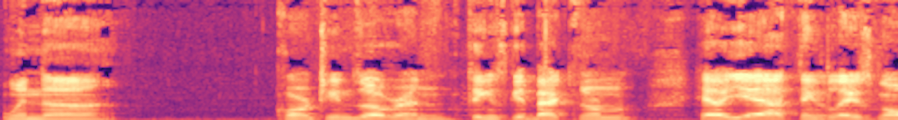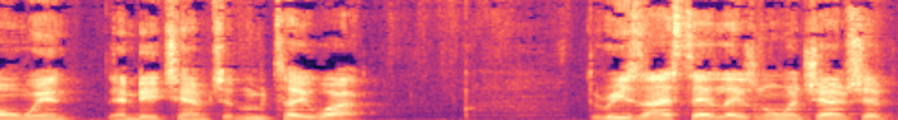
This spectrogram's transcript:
when the quarantine's over and things get back to normal? Hell yeah, I think the Lakers gonna win the NBA championship. Let me tell you why. The reason I say the Lakers gonna win championship,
